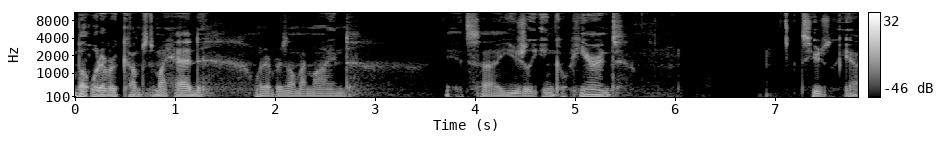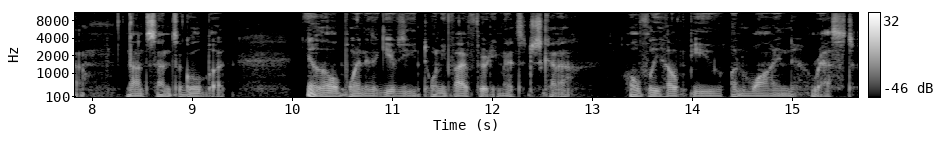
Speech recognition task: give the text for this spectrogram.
About whatever comes to my head, whatever's on my mind. It's uh, usually incoherent. It's usually uh, nonsensical, but you know, the whole point is it gives you 25, 30 minutes to just kind of hopefully help you unwind, rest,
